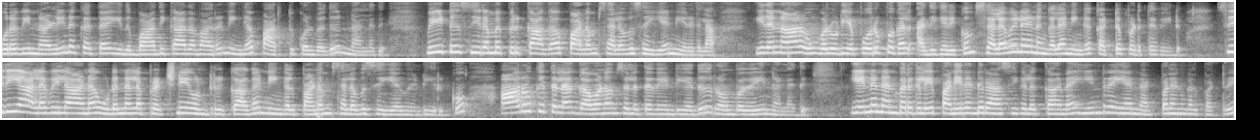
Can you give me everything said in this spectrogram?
உறவின் நல்லிணக்கத்தை இது பாதிக்காதவாறு நீங்கள் பார்த்து கொள்வது நல்லது. வீட்டு சீரமைப்பிற்காக பணம் செலவு செய்ய நேரிடலாம். இதனால் உங்களுடைய பொறுப்புகள் அதிகரிக்கும். செலவினங்களை நீங்கள் கட்டுப்படுத்த வேண்டும். சிறிய அளவிலான உடல்நல பிரச்சனை ஒன்றுக்காக நீங்கள் பணம் செலவு செய்ய வேண்டி இருக்கும் ஆரோக்கியத்தில் கவனம் செலுத்த வேண்டியது ரொம்பவே நல்லது. என்ன நண்பர்களே பனிரெண்டு ராசிகளுக்கான இன்றைய நட்பலன்கள் பற்றி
